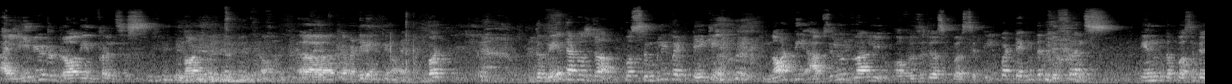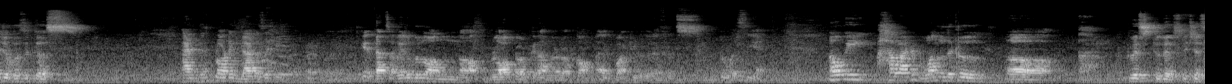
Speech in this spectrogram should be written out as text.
I leave you to draw the inferences, not you know, uh, commenting anything on it. But the way that was done was simply by taking not the absolute value of visitors per city, but taking the difference in the percentage of visitors and then plotting that as a heap. Okay, that's available on uh, blog.gramener.com. I'll point you to the reference towards the end. Now we have added one little uh, twist to this, which is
